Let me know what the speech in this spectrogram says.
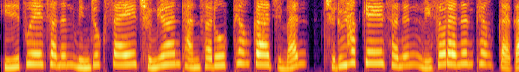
일부에서는 민족사의 중요한 단서로 평가하지만 주류 학계에서는 위서라는 평가가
